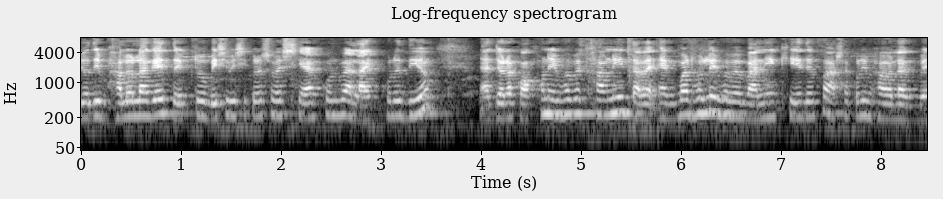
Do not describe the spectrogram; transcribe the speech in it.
যদি ভালো লাগে তো একটু বেশি বেশি করে সবাই শেয়ার করবে আর লাইক করে দিও। আর যারা কখনো এইভাবে খাওনি, তারা একবার হলে এভাবে বানিয়ে খেয়ে দেখো, আশা করি ভালো লাগবে।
